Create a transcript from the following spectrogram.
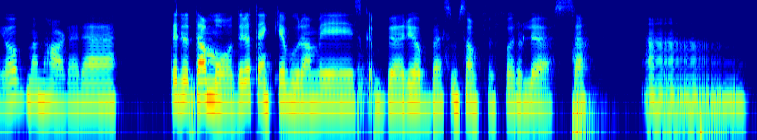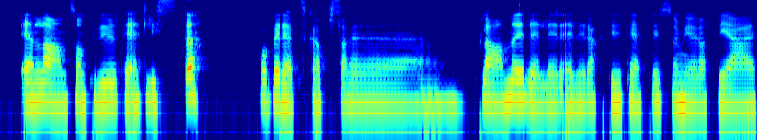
jobb, men har dere, dere Da må dere tenke hvordan vi skal, bør jobbe som samfunn for å løse uh, en eller annen sånn prioritert liste på beredskapsplaner eller, eller, aktiviteter som gjør at vi er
